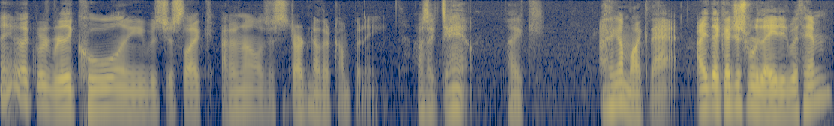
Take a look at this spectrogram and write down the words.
And he like was really cool, and he was just like, "I don't know, I'll just start another company." I was like, "Damn, like I think I'm like that." I like I just related with him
